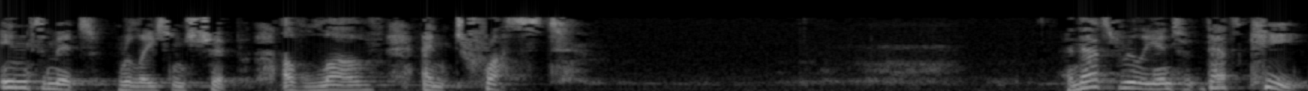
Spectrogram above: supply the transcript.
intimate relationship of love and trust. And that's really inter- that's key.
